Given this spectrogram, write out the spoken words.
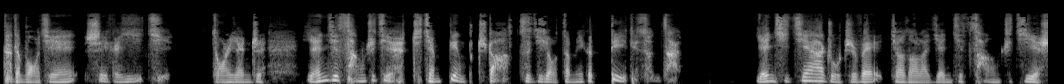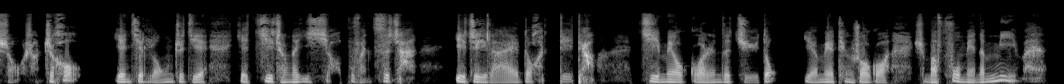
他的母亲是一个艺妓。总而言之，岩崎藏之介之前并不知道自己有这么一个弟弟存在。岩崎家主之位交到了岩崎藏之介手上之后，岩崎龙之介也继承了一小部分资产，一直以来都很低调，既没有过人的举动，也没有听说过什么负面的秘闻。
